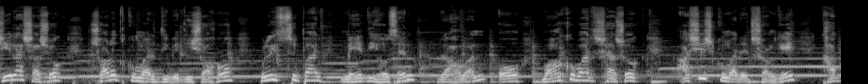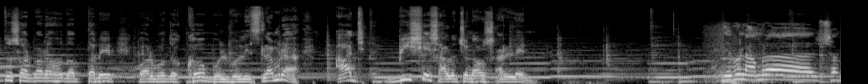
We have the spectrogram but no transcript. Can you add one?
জেলা শাসক শরৎ কুমার দ্বিবেদী সহ পুলিশ সুপার মেহেদি হোসেন রহমান ও মহকুমার শাসক আশিস কুমারের সঙ্গে খাদ্য সরবরাহ দপ্তরের কর্মদক্ষ বুলবুল ইসলামরা আজ বিশেষ আলোচনাও সারলেন। দেখুন, আমরা সব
